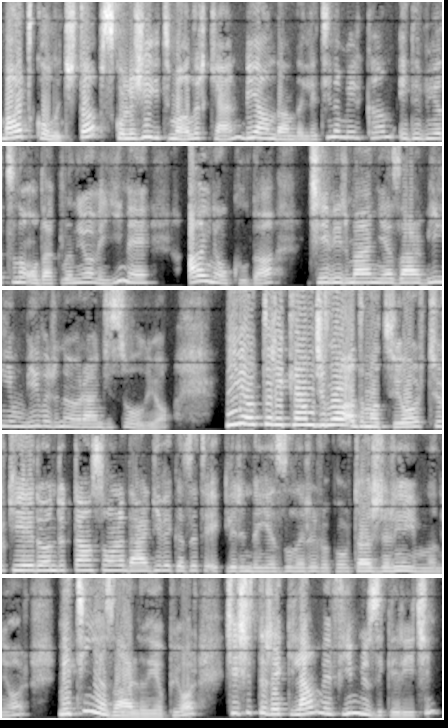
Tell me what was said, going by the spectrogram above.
Bard College'da psikoloji eğitimi alırken bir yandan da Latin Amerikan edebiyatına odaklanıyor ve yine aynı okulda çevirmen yazar William Weaver'ın öğrencisi oluyor. New York'ta reklamcılığa adım atıyor. Türkiye'ye döndükten sonra dergi ve gazete eklerinde yazıları, röportajları yayımlanıyor. Metin yazarlığı yapıyor. Çeşitli reklam ve film müzikleri için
